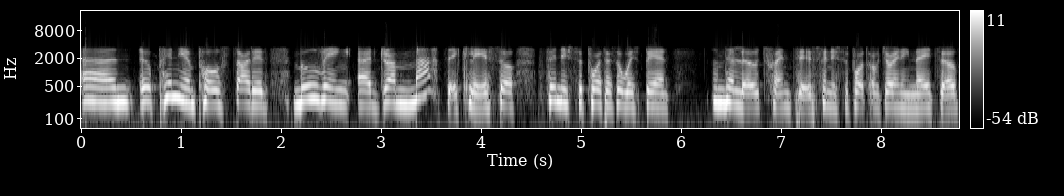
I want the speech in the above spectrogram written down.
and opinion polls started moving dramatically. So Finnish support has always been in the low 20s, Finnish support of joining NATO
